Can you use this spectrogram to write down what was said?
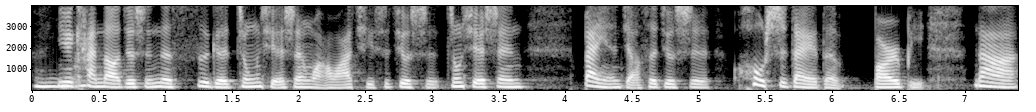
嗯、因为看到就是那四个中学生娃娃，其实就是中学生。扮演角色就是后世代的 Barbie，那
